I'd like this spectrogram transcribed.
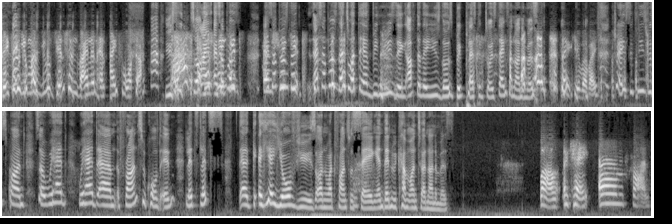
They say you must use ginseng, violin, and ice water. You see, so I, I suppose. it. I suppose, that, I suppose that's what they have been using after they use those big plastic toys. Thanks, Anonymous. Thank you. Bye bye. Tracy, please respond. So we had we had um, France who called in. Let's let's uh, hear your views on what France was saying, and then we come on to Anonymous. Wow. Okay. Um, France.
